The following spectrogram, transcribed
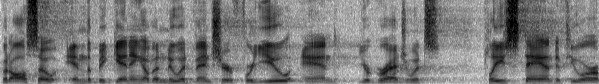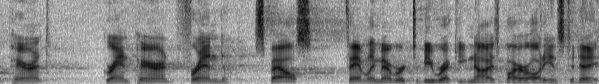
but also in the beginning of a new adventure for you and your graduates. Please stand if you are a parent, grandparent, friend, spouse, family member to be recognized by our audience today.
